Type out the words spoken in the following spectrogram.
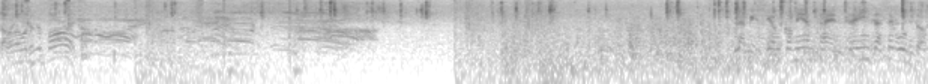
Hello and goodbye. La misión comienza en 30 segundos.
